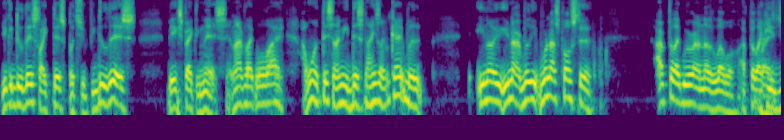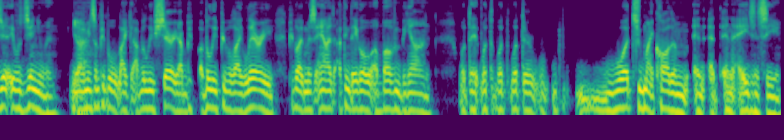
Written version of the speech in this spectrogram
you could do this like this, but if you do this, be expecting this. And I'd be like, well, I I want this and I need this now. He's like, okay, but you know, you're not really. We're not supposed to. I feel like we were on another level. I feel like Right. he's it was genuine. You know what I mean? Some people like I believe Sherry. I, be- I believe people like Larry. People like Miss Ann. I, I think they go above and beyond what they what what what they're what you might call them in in the agency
